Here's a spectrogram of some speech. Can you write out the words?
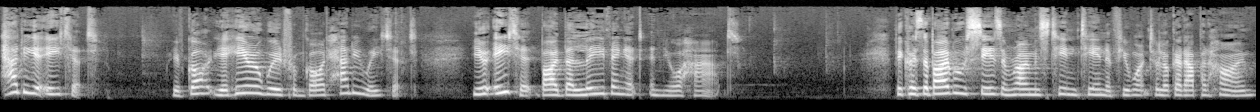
How do you eat it? You've got, you hear a word from God. How do you eat it? You eat it by believing it in your heart. Because the Bible says in Romans 10:10 10, if you want to look it up at home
